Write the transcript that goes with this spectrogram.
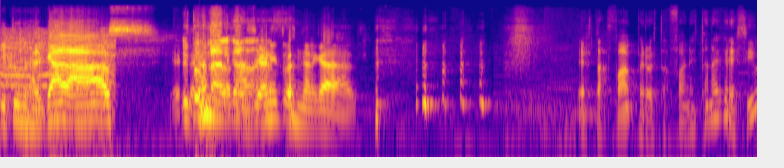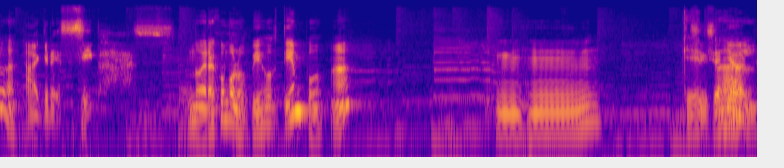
Y tus nalgadas. Y tus nalgadas. Y tus nalgadas. Esta fan, pero esta fan es tan agresiva. Agresivas. No era como los viejos tiempos, ¿ah? Ujú. ¿Qué Sí, tal? señor.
